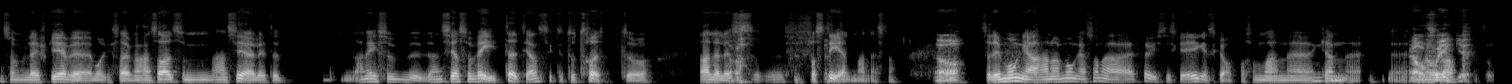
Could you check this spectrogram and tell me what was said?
som Leif GW brukar säga, men han ser ut som, han ser lite, han, är så, han ser så vit ut i ansiktet och trött och alldeles ja. för stel man nästan. Ja. Så det är många, han har många sådana fysiska egenskaper som man eh, mm. kan... Eh, ja, skägget. Och...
